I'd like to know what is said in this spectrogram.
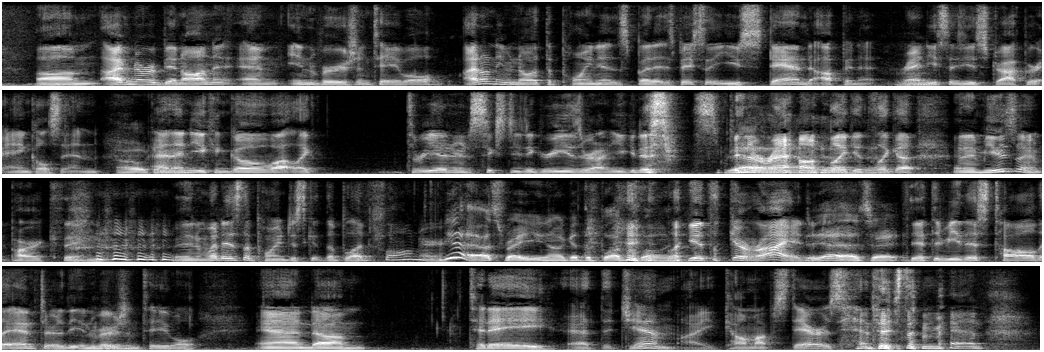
um, I've never been on an inversion table. I don't even know what the point is, but it's basically you stand up in it. Randy says you strap your ankles in, Mm-hmm. Okay. and then you can go what like 360 degrees around. You can just spin Yeah, around yeah, like it's like a an amusement park thing. and what is the point? Just get the blood flowing, or yeah, that's right. You know, get the blood flowing. like it's like a ride. yeah, that's right. You have to be this tall to enter the inversion Mm-hmm. table. And um, today at the gym, I come upstairs and there's a man.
